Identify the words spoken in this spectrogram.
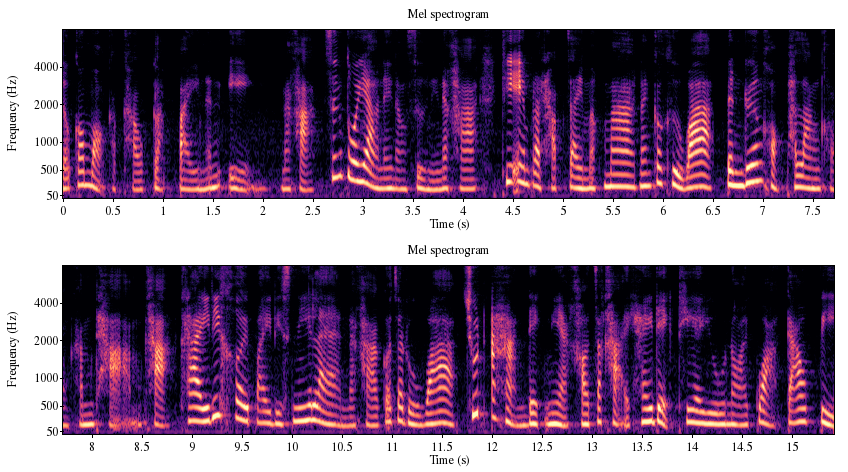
แล้วก็เหมาะกับเขากลับไปนั่นเองนะคะ ซึ่งตัวอย่างในหนังสือนี้นะคะ ที่เอ็มประทับใจมากๆ นั่นก็คือว่าเป็นเรื่องของพลังของคำถามค่ะ ใครที่เคยไปดิสนีย์แลนด์นะคะ ก็จะรู้ว่าชุดอาหารเด็กเนี่ย เขาจะขายให้เด็กที่อายุน้อยกว่า 9 ปี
